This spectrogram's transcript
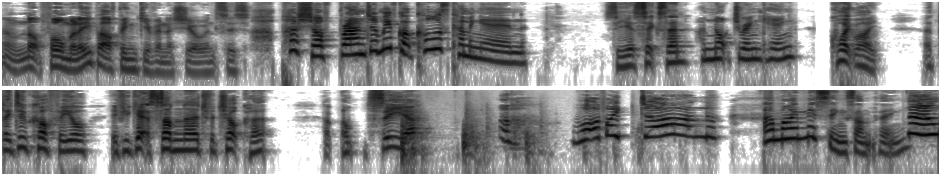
Oh, not formally, but I've been given assurances. Push off, Brandon. We've got calls coming in. See you at six then? I'm not drinking. Quite right. Uh, they do coffee, or if you get a sudden urge for chocolate. Uh, oh, see ya. Oh, What have I done? Am I missing something? No,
